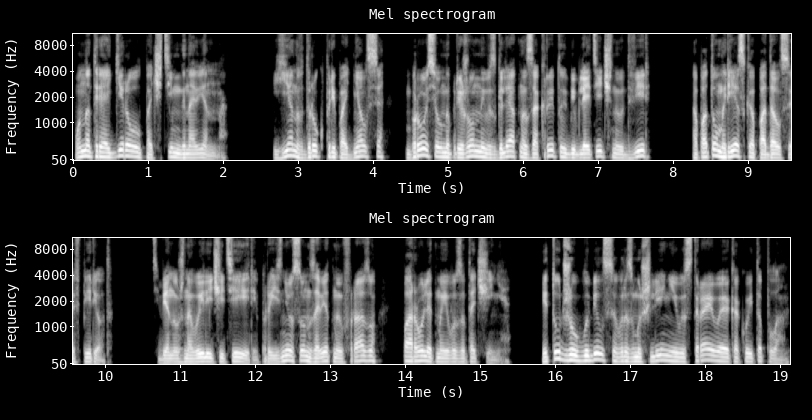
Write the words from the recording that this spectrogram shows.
он отреагировал почти мгновенно. Йен вдруг приподнялся, бросил напряженный взгляд на закрытую библиотечную дверь, а потом резко подался вперед. «Тебе нужно вылечить Эйри», — произнес он заветную фразу, пароль от моего заточения. И тут же углубился в размышления, выстраивая какой-то план.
